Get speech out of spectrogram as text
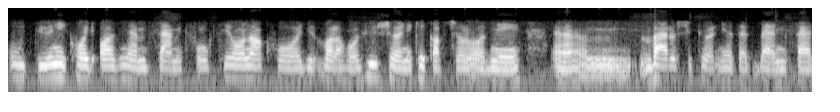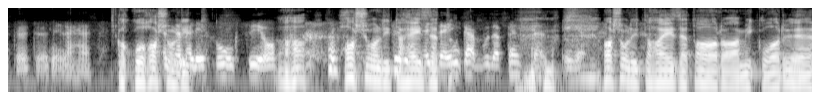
úgy tűnik, hogy az nem számít funkciónak, hogy valahol hűsölni, kikapcsolódni, um, városi környezetben feltöltődni lehet. Akkor hasonlít. Ez nem elég funkció. Aha, hasonlít a helyzet. Egyre inkább Budapesten, igen. Hasonlít a helyzet arra, amikor eh,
